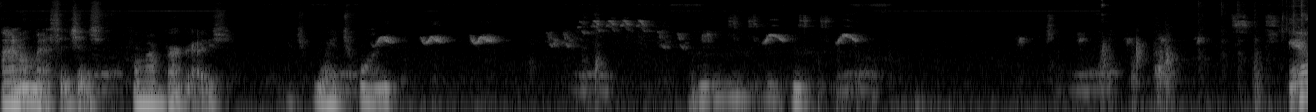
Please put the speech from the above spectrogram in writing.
Final messages for my Virgos. Which, one? Mm -hmm. Yeah,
